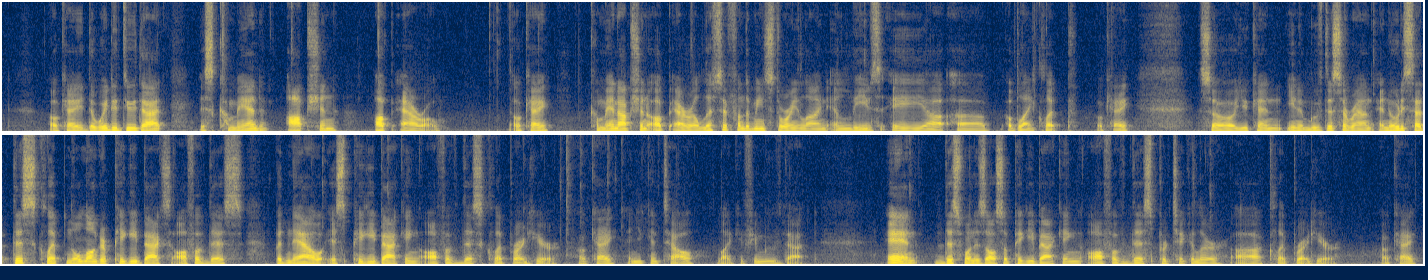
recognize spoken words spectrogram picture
Okay, the way to do that is Command Option Up Arrow. Okay, Command Option Up Arrow lifts it from the main storyline and leaves a, uh, uh, a blank clip. Okay, so you can you know move this around and notice that this clip no longer piggybacks off of this, but now is piggybacking off of this clip right here. Okay, and you can tell like if you move that. And this one is also piggybacking off of this particular uh, clip right here. Okay.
